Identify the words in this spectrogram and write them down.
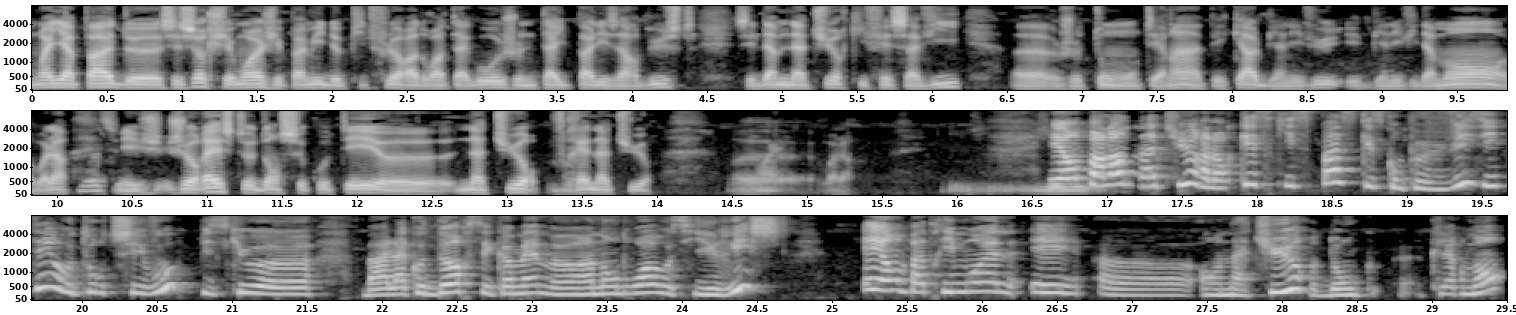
Moi, il y a pas de c'est sûr que chez moi, j'ai pas mis de petites fleurs à droite à gauche, je ne taille pas les arbustes. C'est Dame Nature qui fait sa vie. Heu, je tonds mon terrain impeccable, bien évu et bien évidemment, voilà. Bien Mais je je reste dans ce côté, heu, nature, vraie nature. Ouais. voilà. Il Et en parlant de nature, alors qu'est-ce qui se passe? Qu'est-ce qu'on peut visiter autour de chez vous? Puisque, bah, la Côte d'Or, c'est quand même, un endroit aussi riche et en patrimoine et heu, en nature, donc heu, clairement.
